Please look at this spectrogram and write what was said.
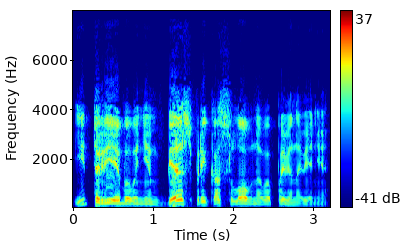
и требованиям беспрекословного повиновения.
